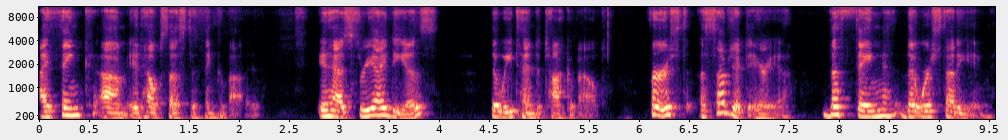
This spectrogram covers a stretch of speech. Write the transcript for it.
I think um, it helps us to think about it. It has three ideas that we tend to talk about. First, a subject area, the thing that we're studying.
